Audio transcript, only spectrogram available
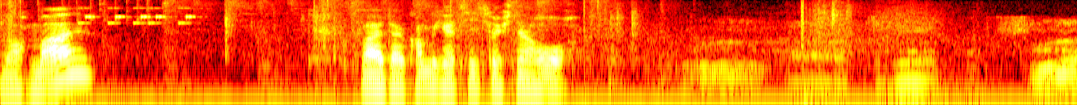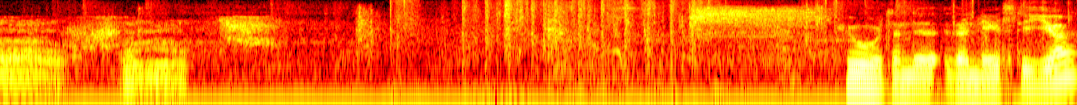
Nochmal. Weil da komme ich jetzt nicht so schnell hoch. Gut, dann der, nächste hier.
